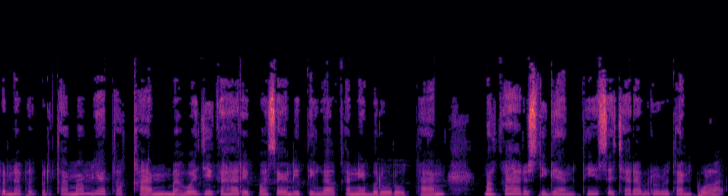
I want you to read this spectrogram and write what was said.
Pendapat pertama menyatakan bahwa jika hari puasa yang ditinggalkannya berurutan, maka harus diganti secara berurutan pula.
